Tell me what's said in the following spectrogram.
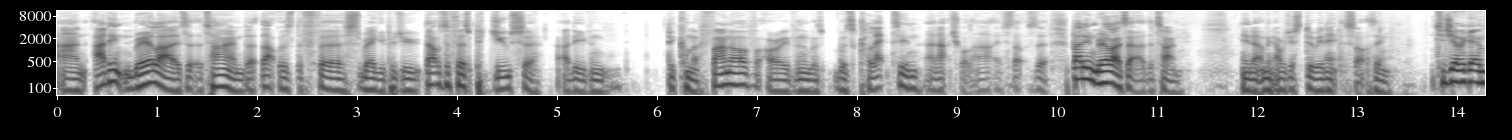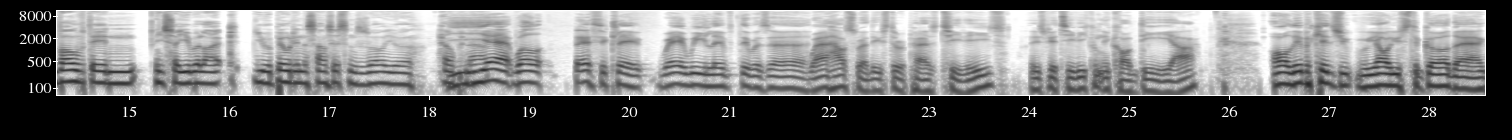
And I didn't realize at the time that that was the first reggae producer. That was the first producer I'd even become a fan of, or even was was collecting an actual artist. That was the. But I didn't realize that at the time. You know, I mean, I was just doing it, sort of thing. did you ever get involved in? So you were like you were building the sound systems as well. You were helping out. Yeah, well, basically, where we lived, there was a warehouse where they used to repair TVs. There used to be a TV company called DER. All the other kids, we all used to go there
